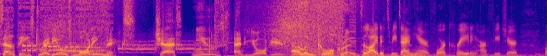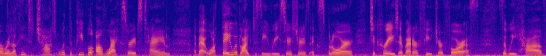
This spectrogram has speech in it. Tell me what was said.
Southeast Radio's morning mix. Chat, news, and your views. Alan Corcoran. Delighted to be down here for Creating Our Future, where we're looking to chat with the people of Wexford Town about what they would like to see researchers explore to create a better future for us. So we have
